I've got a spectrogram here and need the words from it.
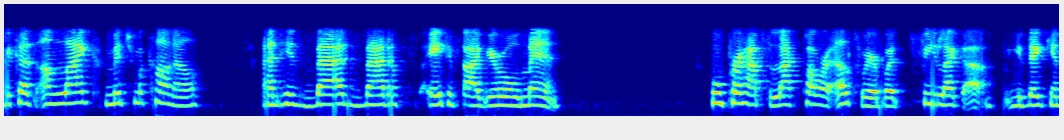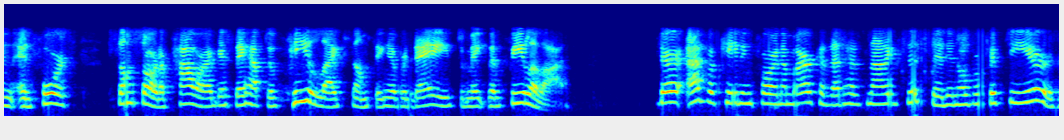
Because unlike Mitch McConnell and his bad, bad 85 year old men, who perhaps lack power elsewhere but feel like uh, they can enforce some sort of power. I guess they have to feel like something every day to make them feel alive. They're advocating for an America that has not existed in over 50 years.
